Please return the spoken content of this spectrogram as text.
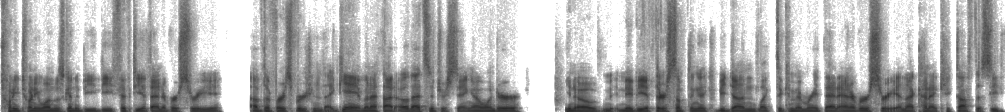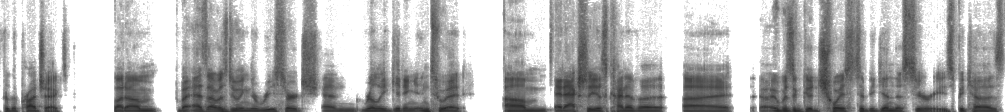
2021 was going to be the 50th anniversary of the first version of that game, and I thought, oh, that's interesting. I wonder, you know, maybe if there's something that could be done like to commemorate that anniversary, and that kind of kicked off the seed for the project. But um, but as I was doing the research and really getting into it, um, it actually is kind of a uh, it was a good choice to begin this series because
